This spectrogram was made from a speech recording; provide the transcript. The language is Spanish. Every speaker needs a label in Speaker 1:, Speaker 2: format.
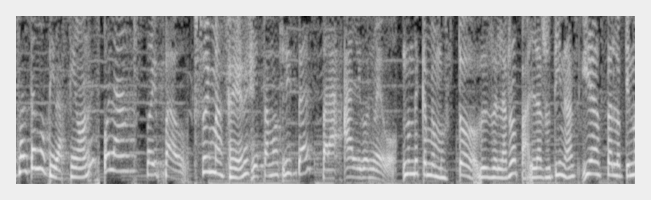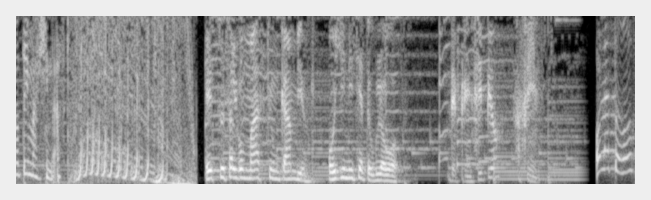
Speaker 1: ¿Te falta motivación? Hola, soy Pau.
Speaker 2: Soy Mafer.
Speaker 1: Y estamos listas para algo nuevo.
Speaker 2: Donde cambiamos todo, desde la ropa, las rutinas y hasta lo que no te imaginas.
Speaker 3: Esto es algo más que un cambio. Hoy inicia tu globo. De principio a fin.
